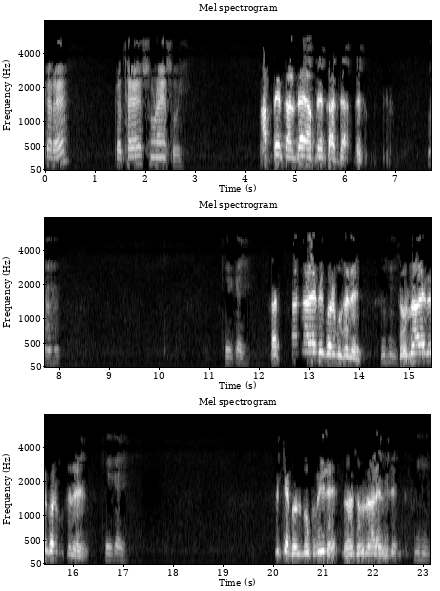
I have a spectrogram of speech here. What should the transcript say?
ਕਰੈ ਕਥੈ ਸੁਣੈ ਸੋਏ ਆਪੇ ਕਰਦਾ ਆਪੇ ਕਰਦਾ। ਠੀਕ ਹੈ ਜੀ। ਵਾਲੇ ਵੀ ਗੁਰਮੁਖ ਨੇ। ਸੁਣਨ ਵਾਲੇ ਵੀ ਗੁਰਮੁਖ ਨੇ। ਠੀਕ ਹੈ ਜੀ। ਵਿੱਚੇ ਗੁਰਮੁਖ ਵੀ ਨੇ ਨਾ ਸੁਣਨ ਵਾਲੇ ਵੀ ਨੇ।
